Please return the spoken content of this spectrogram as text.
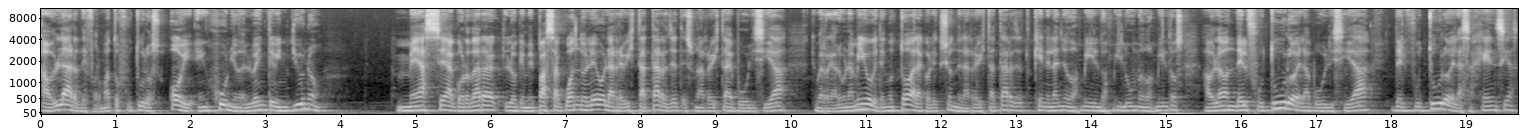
hablar de formatos futuros hoy, en junio del 2021, me hace acordar lo que me pasa cuando leo la revista Target, es una revista de publicidad que me regaló un amigo, que tengo toda la colección de la revista Target, que en el año 2000, 2001, 2002 hablaban del futuro de la publicidad, del futuro de las agencias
